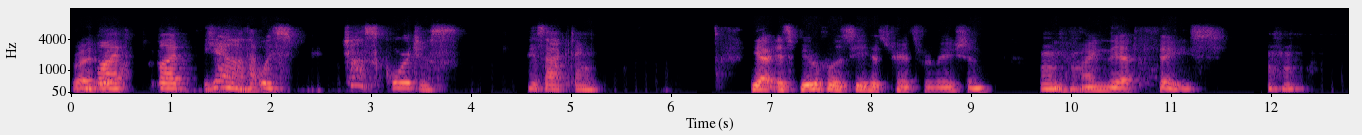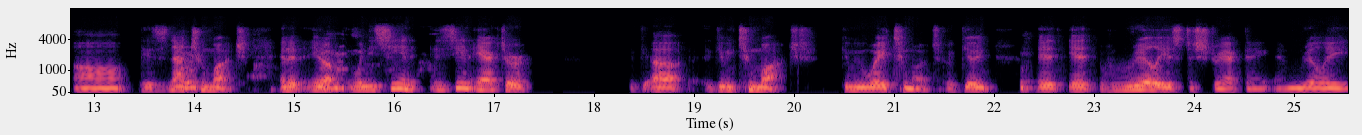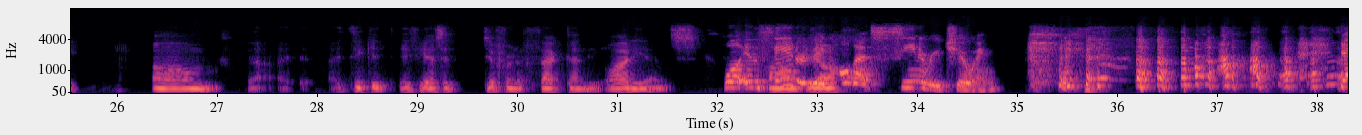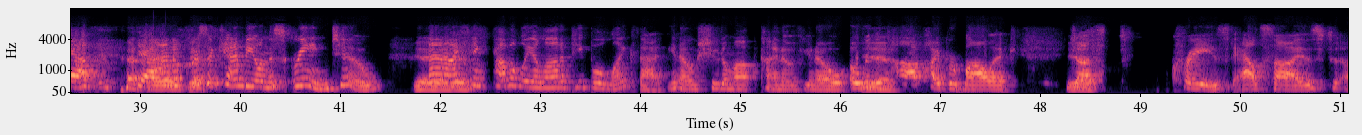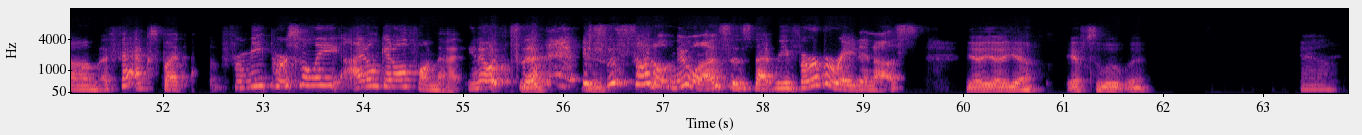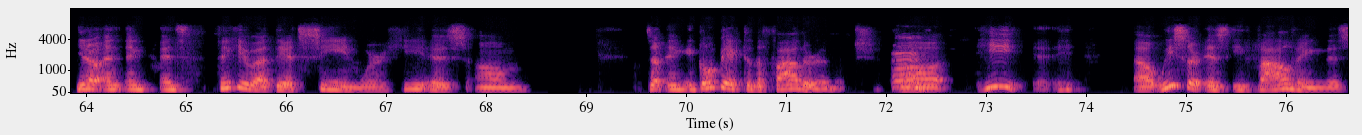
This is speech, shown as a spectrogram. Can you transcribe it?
Right. But right. but yeah, that was just gorgeous. His acting. Yeah, it's beautiful to see his transformation mm-hmm. behind that face mm-hmm. uh, because it's not too much. And it, you know, mm-hmm. when you see an you see an actor uh, giving too much, giving way too much, or giving it, it really is distracting and really, um, I think it it has a different effect on the audience. Well, in theater, they yeah. call that scenery chewing. yeah, yeah, I and like of course that. it can be on the screen too. Yeah, and yeah, I yeah. think probably a lot of people like that. You know, shoot 'em up, kind of, you know, over the top, hyperbolic, just crazed, outsized um, effects. But for me personally, I don't get off on that. You know, it's the it's the subtle nuances that reverberate in us. yeah, yeah, yeah. Absolutely. Yeah. you know and and and thinking about that scene where he is um so going back to the father image Mm. uh he, he uh Wiesler is evolving this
